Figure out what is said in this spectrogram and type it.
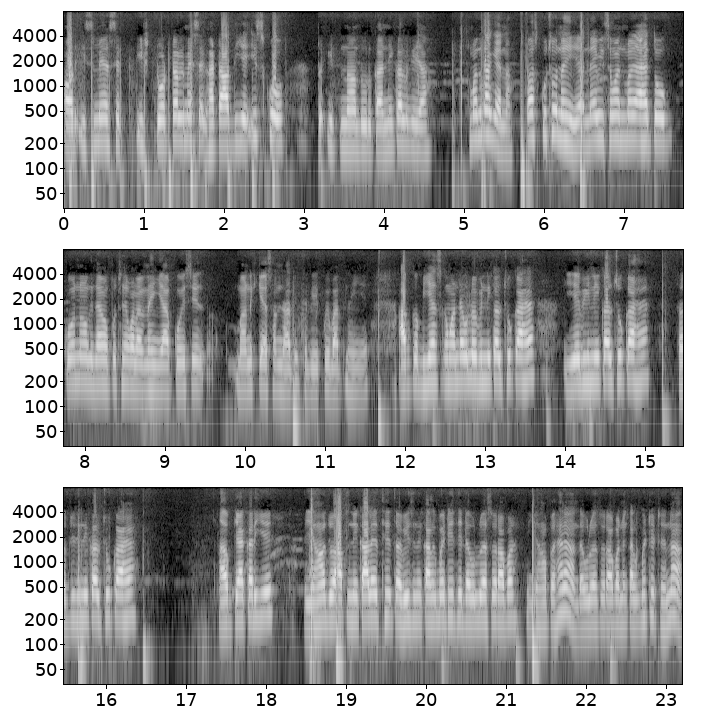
और इसमें से, इस टोटल में से घटा दिए इसको तो इतना दूर का निकल गया। समझ में गया ना? बस कुछ नहीं है नहीं भी समझ में आया है तो कोनो एग्ज़ाम पूछने वाला नहीं है, आपको इसे मान क्या समझा दी, चलिए कोई बात नहीं है। आपको बी एस कमांडर वो भी निकल चुका है, ये भी निकल चुका है, सब चीज़ निकल चुका है। अब क्या करिए, यहाँ जो आप निकाले थे, तभी से निकाल के बैठे थे डब्ल्यू एस बराबर। यहाँ पर है ना डब्ल्यू एस बराबर निकाल के बैठे थे ना?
